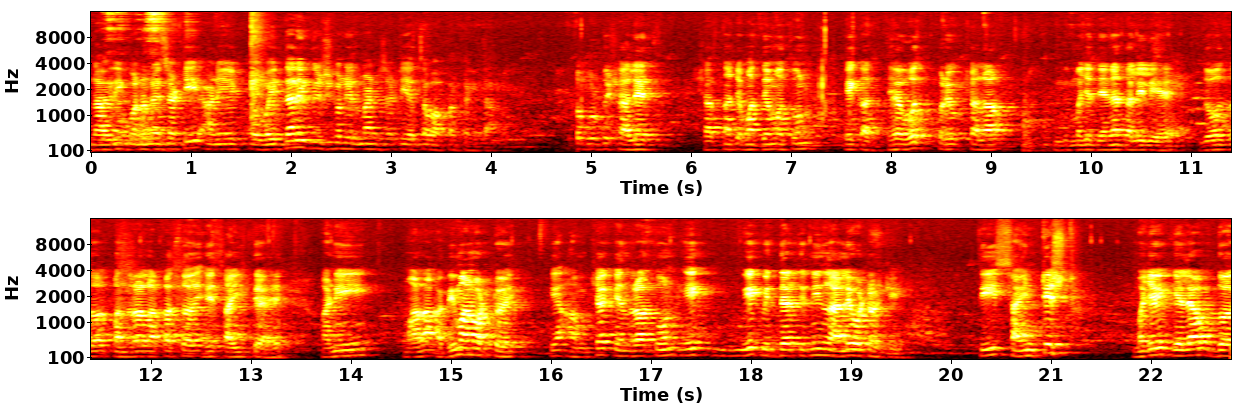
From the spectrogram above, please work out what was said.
नागरिक बनवण्यासाठी आणि एक वैज्ञानिक दृष्टिकोन निर्माणसाठी याचा वापर करीत आहोत. उर्दू शाळेत शासनाच्या माध्यमातून एक अद्ययावत प्रयोगशाला म्हणजे देण्यात आलेली आहे. जवळजवळ पंधरा लाखाचं हे साहित्य आहे. आणि मला अभिमान वाटतो आहे की आमच्या केंद्रातून एक एक विद्यार्थिनी लालेवटरची ती सायंटिस्ट म्हणजे गेल्या द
